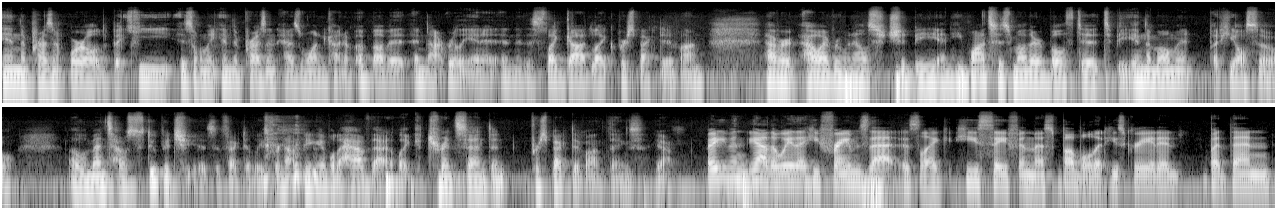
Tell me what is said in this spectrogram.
in the present world, but he is only in the present as one kind of above it and not really in it, and this like godlike perspective on how how everyone else should be. And he wants his mother both to to be in the moment, but he also uh, laments how stupid she is, effectively, for not being able to have that like transcendent perspective on things. Yeah. But even yeah, the way that he frames that is like he's safe in this bubble that he's created, but then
